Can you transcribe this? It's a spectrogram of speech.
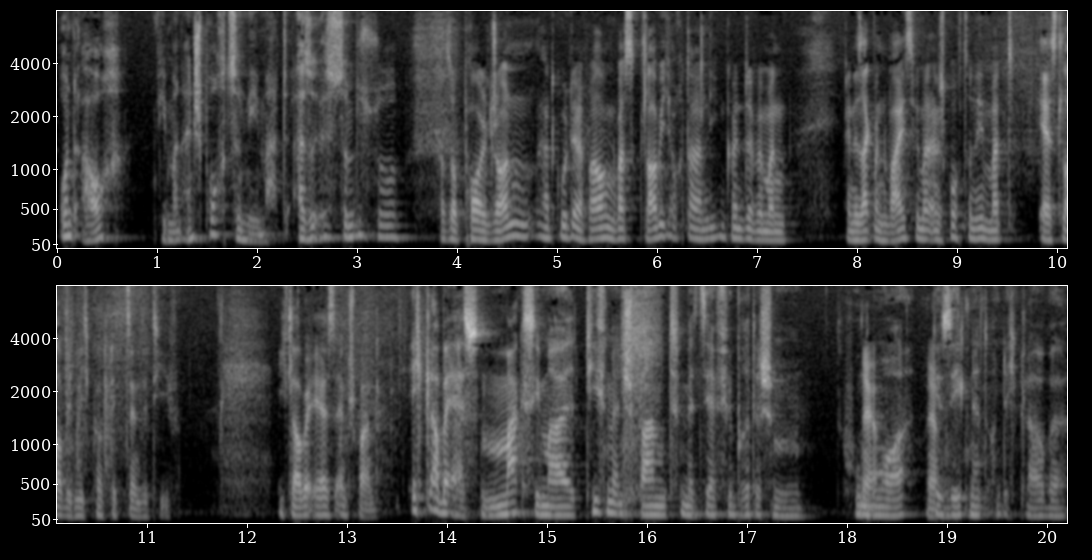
und auch, wie man einen Spruch zu nehmen hat. Also ist so ein bisschen so, Also Paul John hat gute Erfahrungen, was glaube ich auch daran liegen könnte, wenn man, wenn er sagt, man weiß, wie man einen Spruch zu nehmen hat, er ist glaube ich nicht konfliktsensitiv. Ich glaube, er ist entspannt. Ich glaube, er ist maximal tiefenentspannt mit sehr viel britischem Humor Ja, ja. gesegnet und ich glaube,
